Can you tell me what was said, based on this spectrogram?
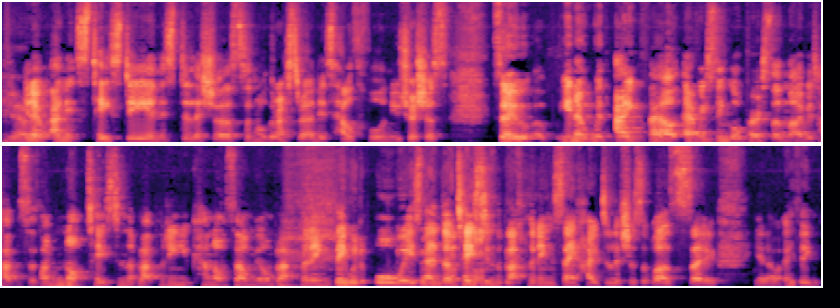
Yeah. you know, and it's tasty and it's delicious and all the rest of it, and it's healthful and nutritious. So, you know, without fail, every single person that I would have that says, I'm not tasting the black pudding, you cannot sell me on black pudding, they would always end up tasting the black pudding say how delicious it was. So, you know, I think,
